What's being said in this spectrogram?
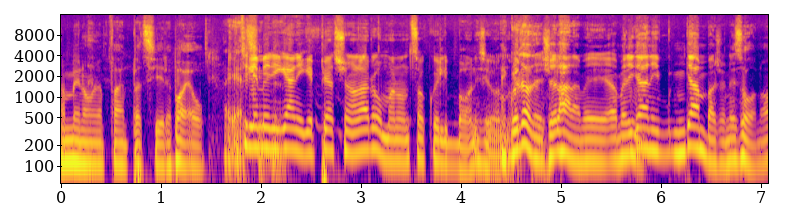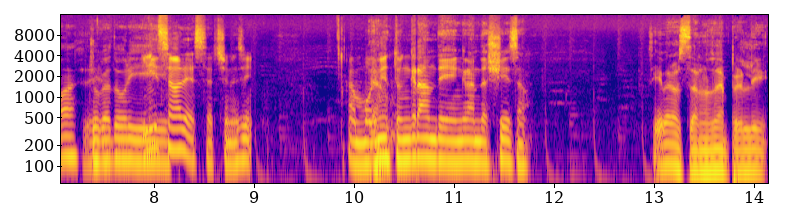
A me non mi fa impazzire. Poi, oh, Tutti ragazzi, gli americani che piacciono alla Roma non so quelli buoni, secondo E me. guardate, ce l'ha, l'ame- americani in gamba ce ne sono, eh? giocatori. Iniziano ad essercene, sì. È un movimento in grande, in grande ascesa. Sì, però stanno sempre lì.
